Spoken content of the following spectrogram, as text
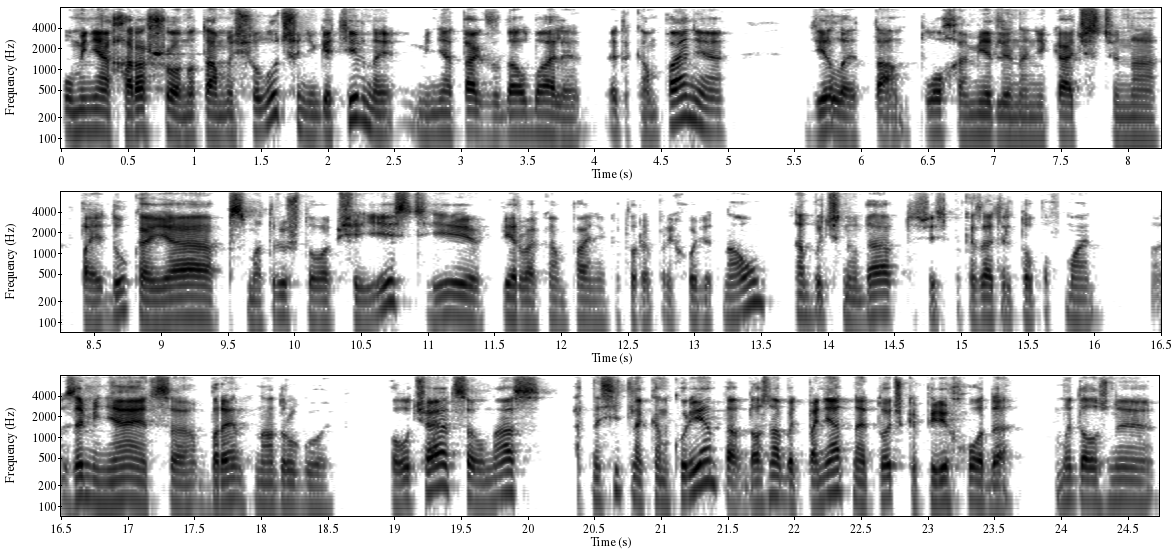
у меня хорошо, но там еще лучше. Негативной – меня так задолбали эта компания – делает там плохо, медленно, некачественно, пойду-ка я посмотрю, что вообще есть. И первая компания, которая приходит на ум, обычно, да, то есть показатель top of mind, заменяется бренд на другой. Получается, у нас относительно конкурентов должна быть понятная точка перехода. Мы должны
